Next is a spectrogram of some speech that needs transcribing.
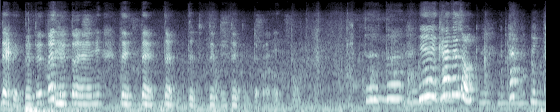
对对对对对对对对对对对对对对对对。首，他你他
